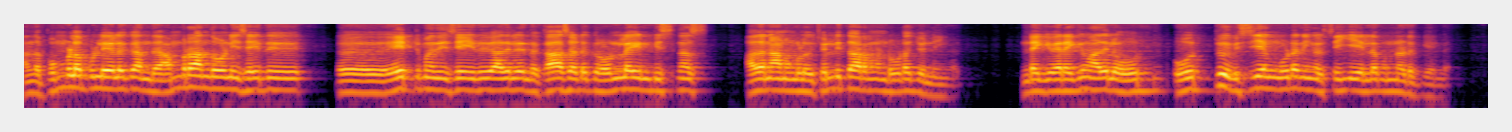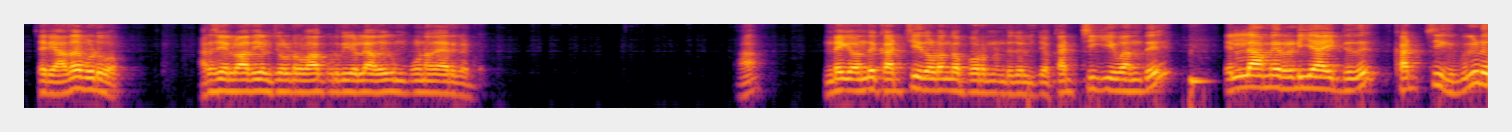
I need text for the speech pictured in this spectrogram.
அந்த பொம்பளை பிள்ளைகளுக்கு அந்த அம்ராந்தோணி செய்து ஏற்றுமதி செய்து அதில் இந்த காசு எடுக்கிற ஆன்லைன் பிஸ்னஸ் அதை நான் உங்களுக்கு சொல்லித்தரேன்னு கூட சொன்னீங்க. இன்றைக்கு வரைக்கும் அதில் ஒரு விஷயம் கூட நீங்கள் செய்ய இல்லை முன்னெடுக்க இல்லை சரி அதை விடுவோம். அரசியல்வாதிகள் சொல்கிற வாக்குறுதிகள் அதுக்கும் போனதாக இருக்கட்டும். இன்றைக்கு வந்து கட்சி தொடங்க போகிறோம்னு சொல்லி கட்சிக்கு வந்து எல்லாமே ரெடி ஆகிட்டுது கட்சி வீடு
